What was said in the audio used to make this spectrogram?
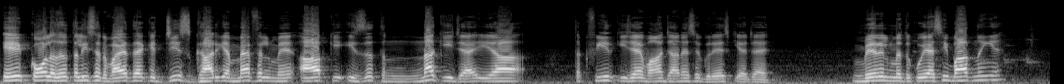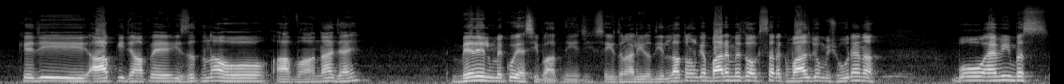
ایک کال حضرت علی سے روایت ہے کہ جس گھر یا محفل میں آپ کی عزت نہ کی جائے یا تکفیر کی جائے، وہاں جانے سے گریز کیا جائے۔ میرے علم میں تو کوئی ایسی بات نہیں ہے کہ جی آپ کی جہاں پہ عزت نہ ہو، آپ وہاں نہ جائیں۔ میرے علم میں کوئی ایسی بات نہیں ہے جی۔ سیدنا علی رضی اللہ تعالیٰ کے بارے میں تو اکثر اقبال جو مشہور ہے نا، وہ ایویں بس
